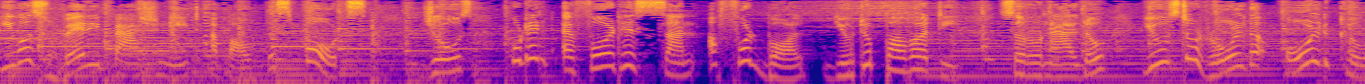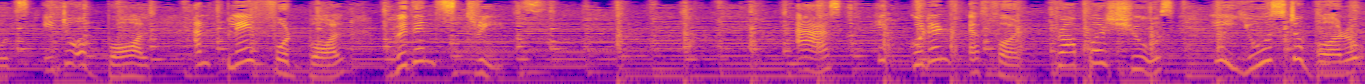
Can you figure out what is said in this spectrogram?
he was very passionate about the sports. Jose couldn't afford his son a football due to poverty, so Ronaldo used to roll the old clothes into a ball and play football within streets. As he couldn't afford proper shoes, he used to borrow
